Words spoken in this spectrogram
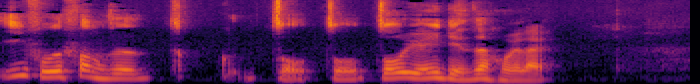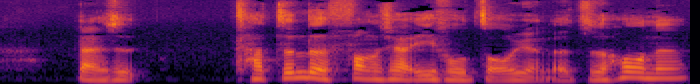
衣服放着，走走走远一点再回来。”但是他真的放下衣服走远了之后呢，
